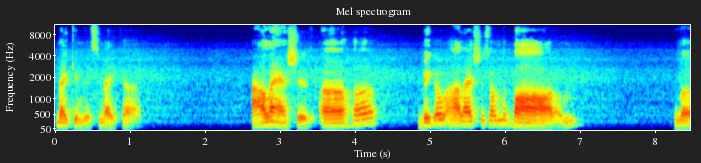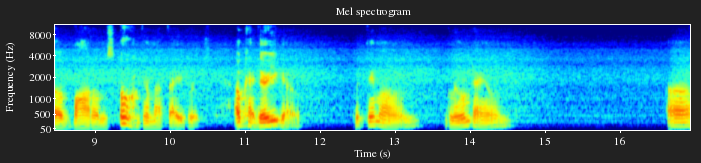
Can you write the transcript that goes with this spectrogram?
making this makeup. Eyelashes, uh huh. Big old eyelashes on the bottom. Love bottoms. Oh, they're my favorites. Okay, there you go. Put them on, glue them down. Uh,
